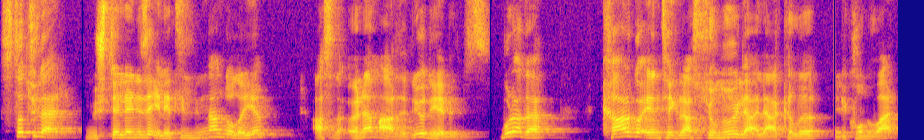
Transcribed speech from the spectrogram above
Statüler müşterilerinize iletildiğinden dolayı aslında önem arz ediyor diyebiliriz. Burada kargo entegrasyonuyla alakalı bir konu var.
